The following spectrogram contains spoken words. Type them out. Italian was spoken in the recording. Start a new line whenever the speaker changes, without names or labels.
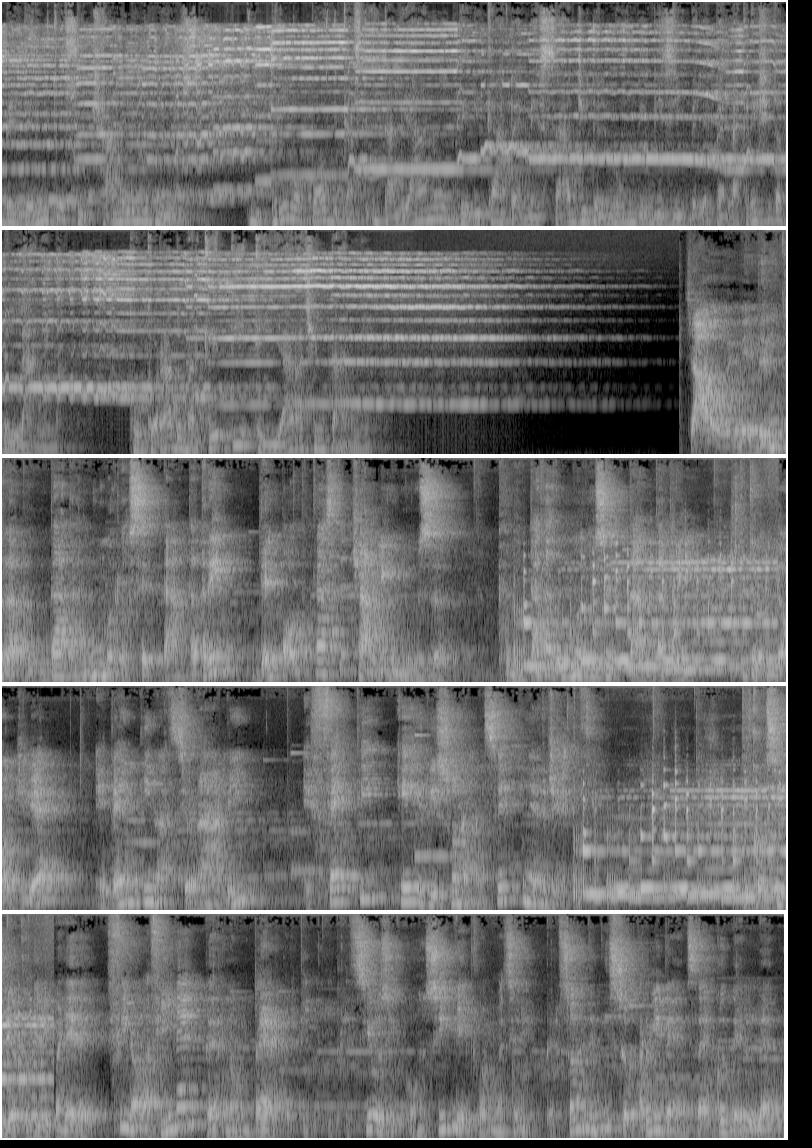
Benvenuto su Channeling News, il primo podcast italiano dedicato ai messaggi del mondo invisibile per la crescita dell'anima, con Corrado Marchetti e Iara Centanni. Ciao e benvenuto alla puntata numero 73 del podcast Channeling News. Puntata numero 73. Il titolo di oggi è Eventi nazionali, effetti e risonanze energetiche. Ti consiglio di rimanere fino alla fine per non perderti i preziosi consigli e informazioni personali di sopravvivenza ecco, del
